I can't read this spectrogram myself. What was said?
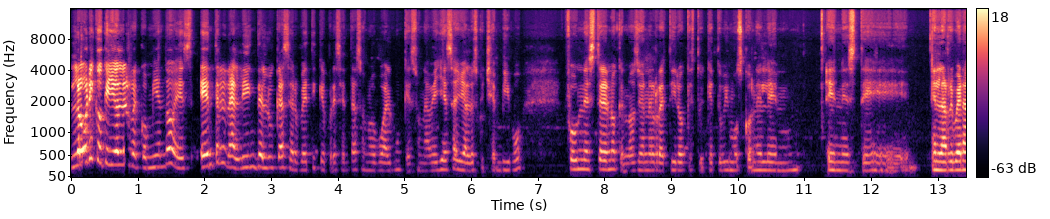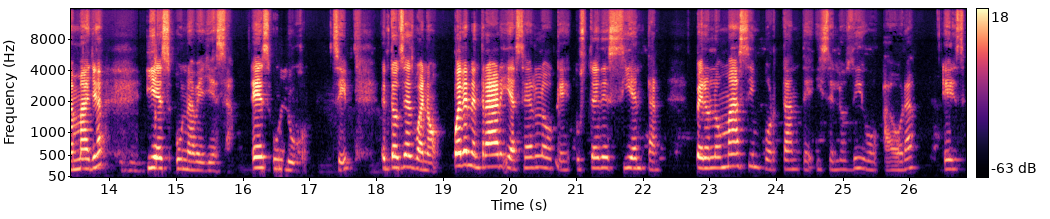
Lo único que yo les recomiendo es entren al link de Lucas Cervetti que presenta su nuevo álbum, que es una belleza, yo ya lo escuché en vivo. Fue un estreno que nos dio en el retiro que, que tuvimos con él en, en, este, en la Ribera Maya, y es una belleza, es un lujo, ¿sí? Entonces, bueno, pueden entrar y hacer lo que ustedes sientan pero lo más importante, y se los digo ahora, es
